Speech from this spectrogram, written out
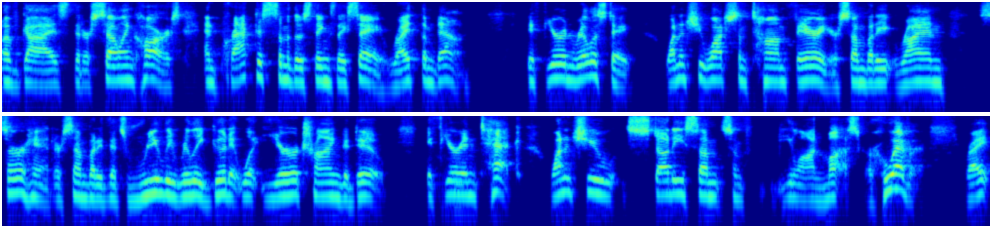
of guys that are selling cars and practice some of those things they say, write them down. If you're in real estate, why don't you watch some Tom Ferry or somebody, Ryan Serhant or somebody that's really, really good at what you're trying to do? If you're hmm. in tech, why don't you study some some Elon Musk or whoever, right?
